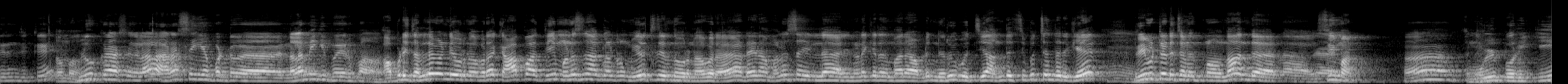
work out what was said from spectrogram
தெரிஞ்சுட்டு. ப்ளூ கிராஸுகளால் அரசு செய்யப்பட்ட நிலைமைக்கு போயிருப்பான். அப்படி தள்ள வேண்டிய ஒரு நபரை காப்பாத்தி மனுஷனாக்கலான்ற முயற்சியில் இருந்த ஒரு நபரை டே நான் மனுஷன் இல்லை நீ நினைக்கிறது மாதிரி அப்படின்னு நிரூபிச்சு அந்த சிவச்சந்தருக்கே ரிவிட் அடிச்சு அனுப்பினவன் தான் இந்த அஹ், சீமான். முள் பொறுக்கி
